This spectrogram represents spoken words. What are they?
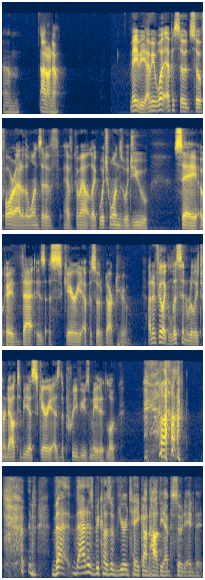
Um, I don't know. Maybe. I mean, what episodes so far out of the ones that have have come out, like which ones would you say, okay, that is a scary episode of Doctor Who? I didn't feel like Listen really turned out to be as scary as the previews made it look. that that is because of your take on how the episode ended.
